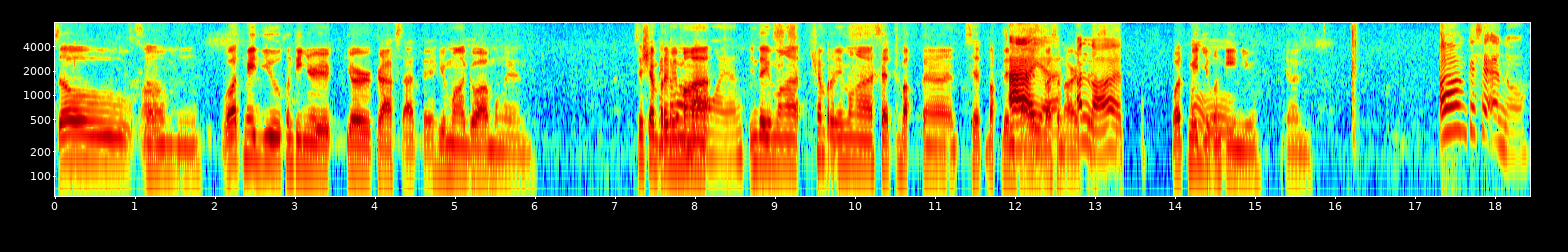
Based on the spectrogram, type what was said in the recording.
So, um, what made you continue your crafts, ate? Yung mga gawa mo ngayon? Kasi syempre may ba mga, hindi yung mga, syempre may mga setback na, setback din Ah, tayo yeah. as an artist. A lot. What made you Oo. continue? Yan. Um, kasi ano,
